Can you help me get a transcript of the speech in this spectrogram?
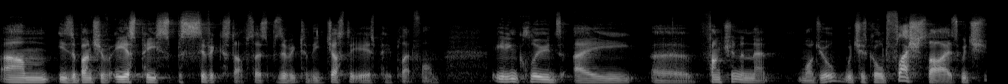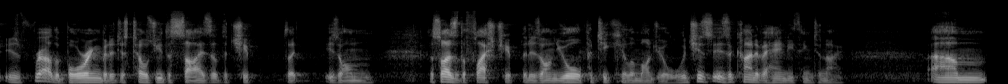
um, is a bunch of ESP specific stuff, so specific to the just the ESP platform. It includes a uh, function in that module, which is called flash size, which is rather boring, but it just tells you the size of the chip that is on, the size of the flash chip that is on your particular module, which is, is a kind of a handy thing to know. Um,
